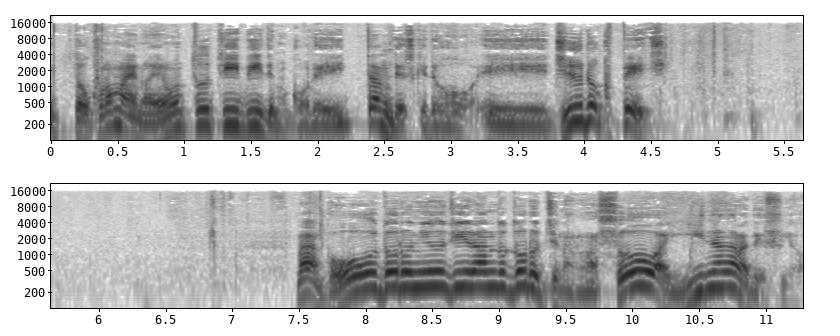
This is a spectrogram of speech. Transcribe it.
んと、この前の M2TV でもこれ言ったんですけど、えー、16ページ。まあ、5ドルニュージーランドドルっていうのは、まあ、そうは言いながらですよ。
